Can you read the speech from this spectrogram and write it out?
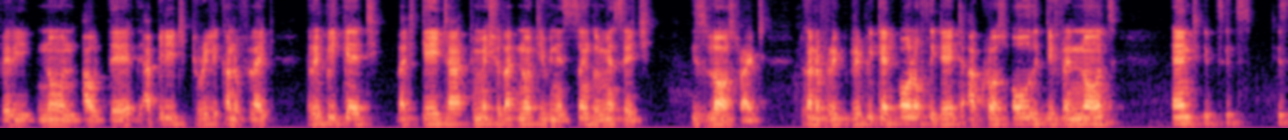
very known out there. The ability to really kind of like replicate that data to make sure that not even a single message is lost, right? To kind of re- replicate all of the data across all the different nodes, and it's it's it's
